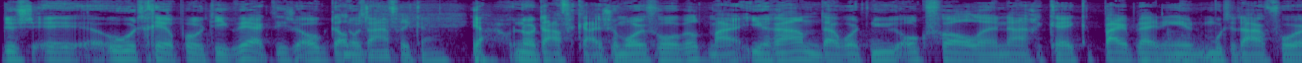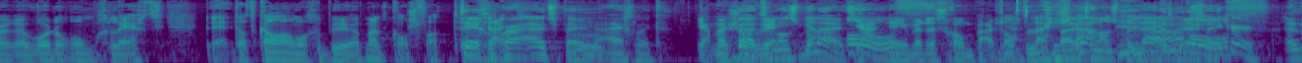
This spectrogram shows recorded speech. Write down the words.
Dus eh, hoe het geopolitiek werkt is ook dat... Noord-Afrika. Ja, Noord-Afrika is een mooi voorbeeld. Maar Iran, daar wordt nu ook vooral eh, naar gekeken. Pijpleidingen moeten daarvoor eh, worden omgelegd. Dat kan allemaal gebeuren, maar het kost wat Tegen tijd. elkaar uitspelen eigenlijk. Ja, maar zo Buitenlands beleid. Ja, ja, nee, maar dat is gewoon buitenlands beleid. Buitenlands Ja. beleid. Ja, Of- zeker. En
